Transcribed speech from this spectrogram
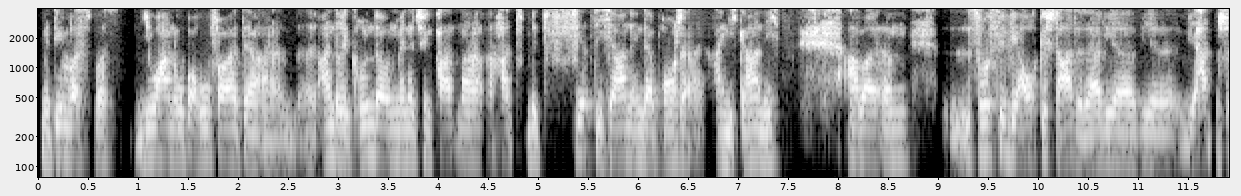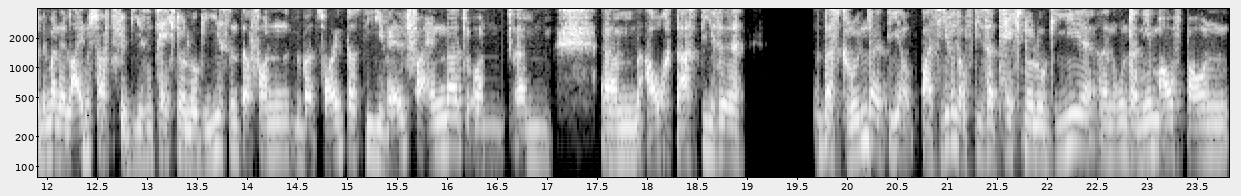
mit dem, was, was Johann Oberhofer, der äh, andere Gründer und Managing Partner, hat mit 40 Jahren in der Branche eigentlich gar nichts. Aber ähm, so sind wir auch gestartet. Ja. Wir, wir, wir hatten schon immer eine Leidenschaft für diese Technologie, sind davon überzeugt, dass die die Welt verändert und ähm, ähm, auch, dass diese dass Gründer, die basierend auf dieser Technologie ein Unternehmen aufbauen,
